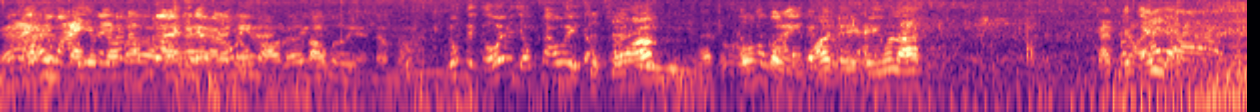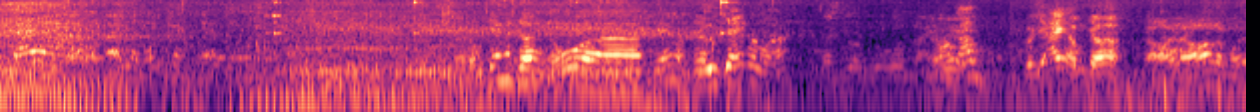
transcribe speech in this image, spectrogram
Cái mày vô đây nó đâm quá đó. Lúc cái củi nó dục đâu đi. Lúc có mày Nói này hay quá ta. Canh cho ấy vậy. đủ chén hết chưa đủ ờ, chén rồi chưa Dư chén luôn hả? không? Có giấy không chưa? rồi đó là mới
